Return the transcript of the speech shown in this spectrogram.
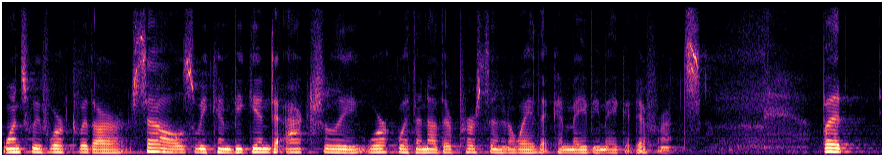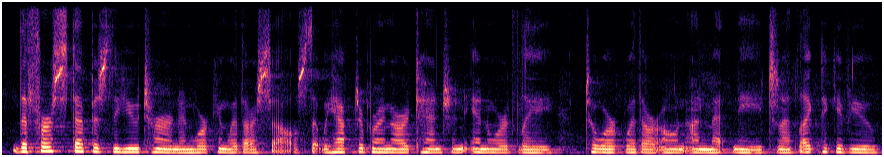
once we've worked with ourselves, we can begin to actually work with another person in a way that can maybe make a difference. But the first step is the U turn in working with ourselves, that we have to bring our attention inwardly to work with our own unmet needs. And I'd like to give you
